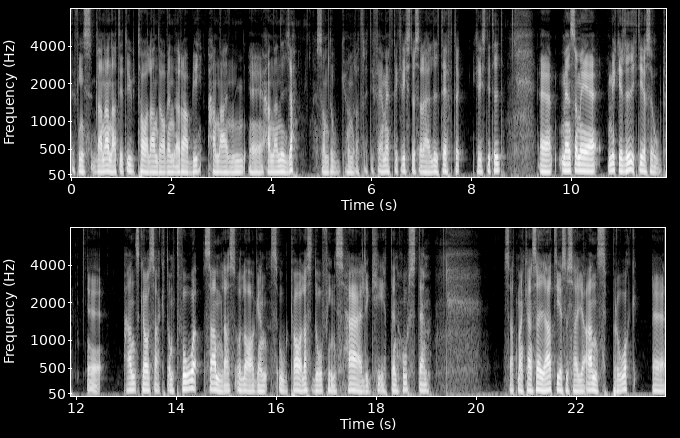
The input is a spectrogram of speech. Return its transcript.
Det finns bland annat ett uttalande av en rabbi, Hanan, eh, Hanania, som dog 135 efter Kristus, och det här lite efter Kristi tid. Eh, men som är mycket likt Jesu ord. Eh, han ska ha sagt om två samlas och lagens ord talas, då finns härligheten hos dem. Så att man kan säga att Jesus här gör anspråk eh,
